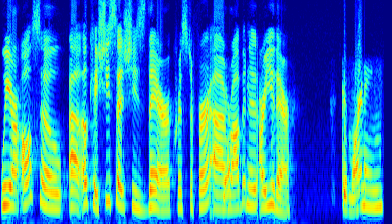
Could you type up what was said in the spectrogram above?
We are also, uh, okay, she says she's there, Christopher. Uh, yep. Robin, are you there? Good morning.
